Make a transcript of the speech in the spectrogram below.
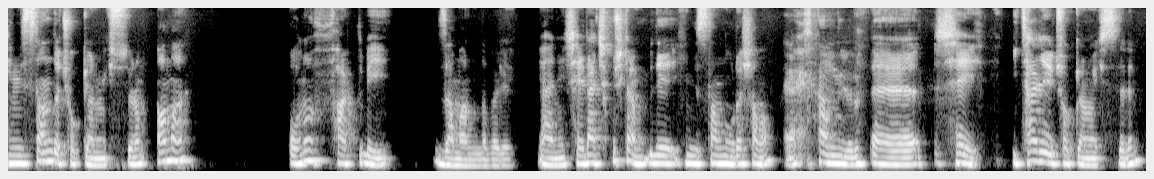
Hindistan'ı da çok görmek istiyorum ama onu farklı bir zamanda böyle yani şeyden çıkmışken bir de Hindistan'la uğraşamam. Evet anlıyorum. Ee, şey İtalya'yı çok görmek isterim.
